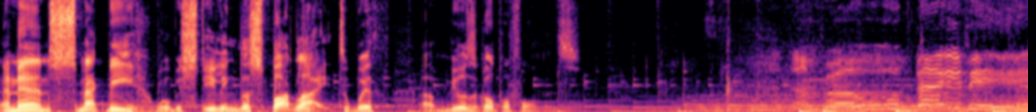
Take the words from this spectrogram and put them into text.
And then Smack B will be stealing the spotlight with a musical performance. Broke, baby,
